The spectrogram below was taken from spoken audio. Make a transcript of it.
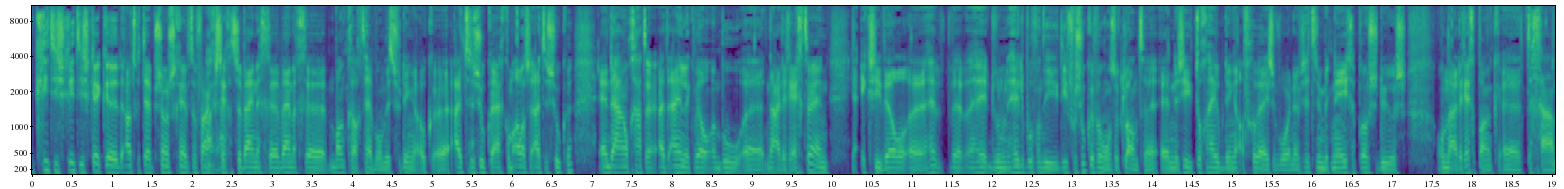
kritisch, kritisch. Kijk, de autoriteit persoonsgegevens heeft al vaak oh, gezegd... dat ze weinig, weinig uh, mankracht hebben om dit soort dingen ook uh, uit te zoeken. Eigenlijk om alles uit te zoeken. En daarom gaat er uiteindelijk wel een boel naar de rechter. En ja, ik zie wel, we doen een heleboel van die, die verzoeken van onze klanten. En dan zie ik toch een heleboel dingen afgewezen worden. We zitten nu met negen procedures om naar de rechtbank uh, te gaan.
